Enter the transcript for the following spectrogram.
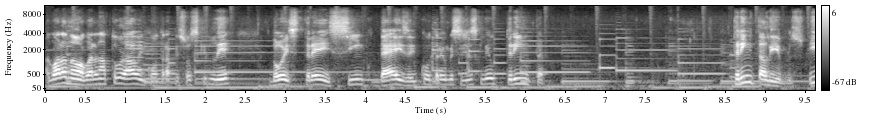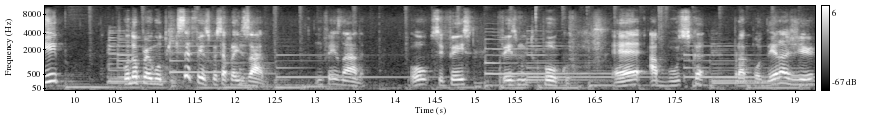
Agora não, agora é natural encontrar pessoas que lê dois, três, cinco, dez. Eu encontrei um esses dias que leu 30. 30 livros. E quando eu pergunto o que você fez com esse aprendizado? Não fez nada. Ou se fez, fez muito pouco. É a busca para poder agir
